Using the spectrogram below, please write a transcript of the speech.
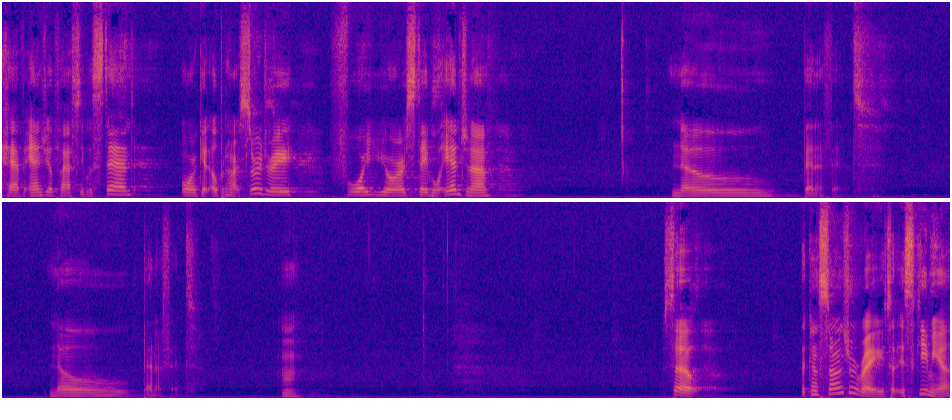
have angioplasty with stent or get open heart surgery for your stable angina, no benefit. No benefit. Mm. So, the concerns were raised that ischemia,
